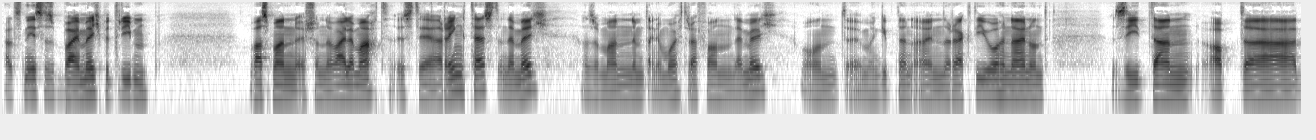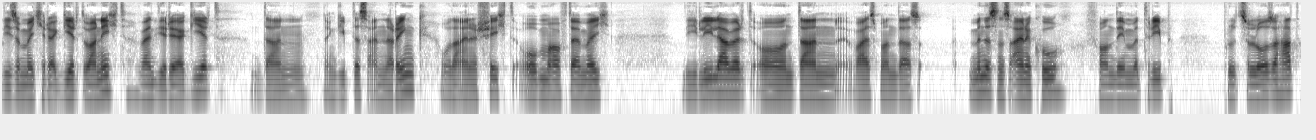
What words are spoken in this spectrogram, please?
Als nächstes bei Milchbetrieben, was man schon eine Weile macht, ist der Ringtest in der Milch. Also man nimmt eine Muestra von der Milch und äh, man gibt dann ein Reaktivo hinein und sieht dann, ob da diese Milch reagiert oder nicht. Wenn die reagiert, dann, dann gibt es einen Ring oder eine Schicht oben auf der Milch, die lila wird und dann weiß man, dass mindestens eine Kuh von dem Betrieb Brucellose hat.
